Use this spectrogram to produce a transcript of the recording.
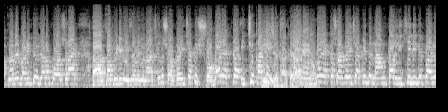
আপনাদের বাড়িতেও যারা পড়াশোনায় কম্পিটিভ এক্সামের জন্য আজকে তো সরকারি চাকরি সবার একটা ইচ্ছে থাকে। ইচ্ছে থাকে, কারণ একবার একটা সরকারি চাকরিতে নামটা লিখিয়ে দিতে পারলে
